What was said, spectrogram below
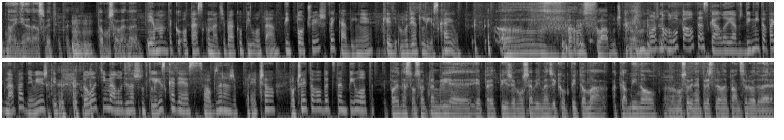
jedno jediné na svete, tak mm-hmm. tomu sa venujem. Ja mám takú otázku na teba ako pilota. Ty počuješ v tej kabíne, keď ľudia tlieskajú? Veľmi slabúčko. Možno hlúpa otázka, ale ja vždy mi to tak napadne, vieš, keď doletíme a ľudia začnú tlieskať a ja sa obzerám, že prečo? Počuje to vôbec ten pilot? Po 11. septembri je, je predpis, že musia byť medzi kokpitom a, a kabínou, e, musia byť neprestrelené pancerové dvere.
